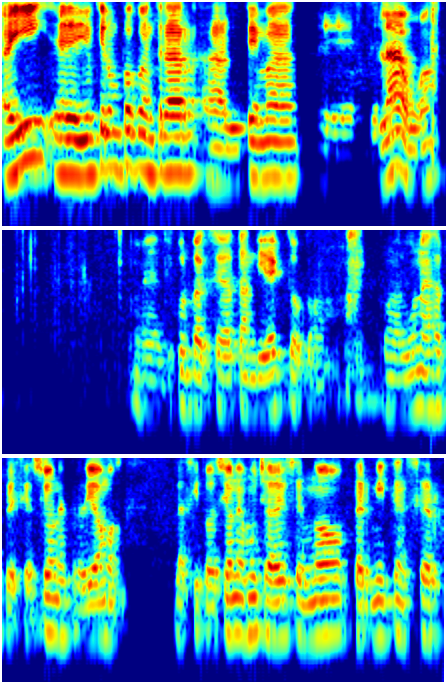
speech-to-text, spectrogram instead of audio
Ahí eh, yo quiero un poco entrar al tema eh, del agua. Disculpa que sea tan directo con, algunas apreciaciones, pero digamos, las situaciones muchas veces no permiten ser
